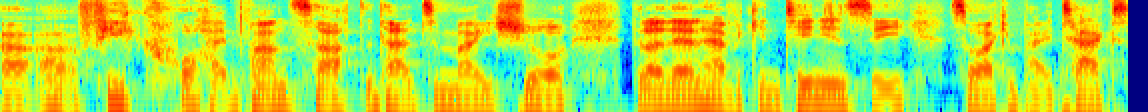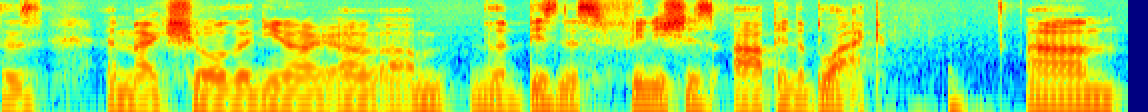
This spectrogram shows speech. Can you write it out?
a, a, few quiet months after that to make sure that I then have a contingency so I can pay taxes and make sure that you know um, um, the business finishes up in the black. Um,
